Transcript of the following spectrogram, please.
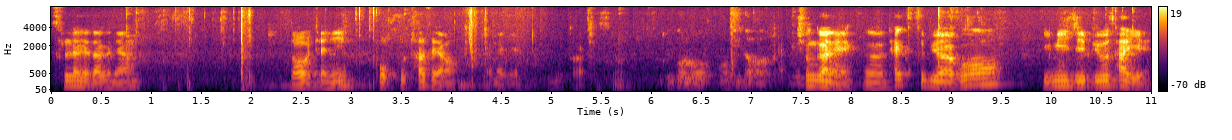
Slack에다 그냥 넣을 테니 복붙하세요. 만약에 못 따라 쳤으면. 이걸 어, 어디다가? 중간에 어, text view하고 image view 사이에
